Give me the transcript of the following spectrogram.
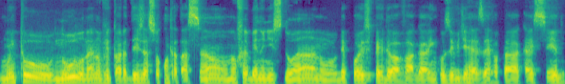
muito nulo né, no Vitória desde a sua contratação, não foi bem no início do ano, depois perdeu a vaga, inclusive de reserva para Caicedo,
